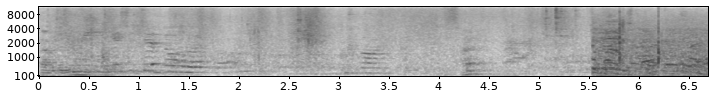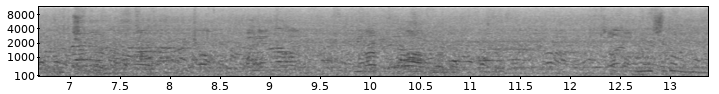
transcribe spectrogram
Там же не Если тебе доллар. А? Ну что, мне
